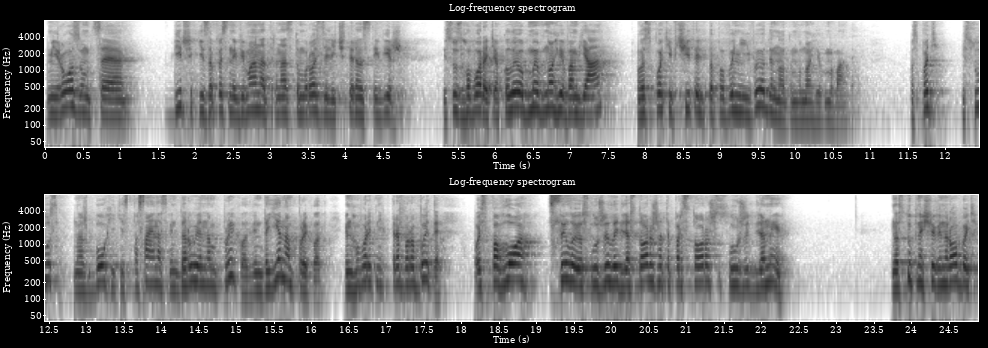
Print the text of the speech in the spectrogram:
мій розум, це вірш, який записаний в Івана, 13 розділі, 14 вірш. Ісус говорить: а коли обмив ноги вам я, Господь і вчитель, то повинні й ви один одному ноги вмивати. Господь Ісус, наш Бог, який спасає нас, Він дарує нам приклад, Він дає нам приклад. Він говорить, як треба робити. Ось Павло силою служили для сторожа, тепер сторож служить для них. Наступне, що він робить,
